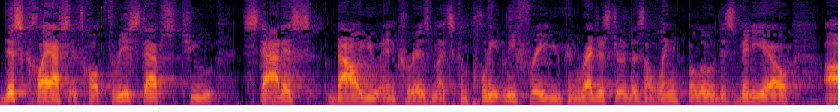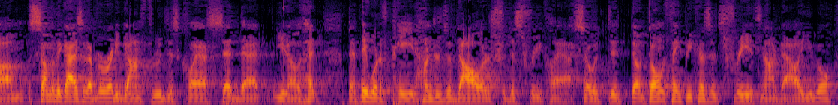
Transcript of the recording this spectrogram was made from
this class, it's called Three Steps to Status, Value, and Charisma. It's completely free. You can register. There's a link below this video. Um, some of the guys that have already gone through this class said that, you know, that, that they would have paid hundreds of dollars for this free class. So it, don't, don't think because it's free, it's not valuable.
